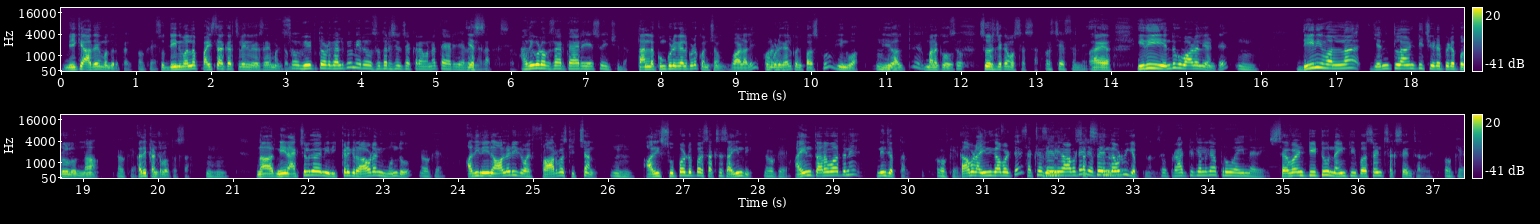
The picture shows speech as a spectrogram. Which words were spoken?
మీకే ఆదాయం వంద రూపాయలు. సో దీనివల్ల పైసా ఖర్చు లేని వ్యవసాయం అంటాం. సో వీటితో కలిపి మీరు సుదర్శన చక్రం అన్న తయారు చేయాలి సార్ అది కూడా ఒకసారి తయారు చేసి చూపించుదాం దానిలో కుంకుడుకాయలు కూడా కొంచెం వాడాలి. కుంకుడుకాయలు కొంచెం పసుపు ఇంగువ. ఇది కలిపితే మనకు సో సూర్యచక్రం వస్తుంది సార్ వచ్చేస్తుంది. ఇది ఎందుకు వాడాలి అంటే దీని వలన ఎంట్లాంటి చీడపీడ పురుగులు ఉన్నా అది కంట్రోల్ అవుతుంది సార్ నా నేను యాక్చువల్గా నేను ఇక్కడికి రావడానికి ముందు అది నేను ఆల్రెడీ ఫార్మర్స్కి ఇచ్చాను. అది సూపర్ డూపర్ సక్సెస్ అయింది. అయిన తర్వాతనే నేను చెప్తాను. ఓకే. కాబట్టి అయింది కాబట్టి సక్సెస్ అయింది కాబట్టి సక్సెస్ అయింది కాబట్టి మీకు చెప్తున్నాను. సో ప్రాక్టికల్గా ప్రూవ్ అయింది అది. Seventy to ninety percent success అయింది సార్ అది. ఓకే.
